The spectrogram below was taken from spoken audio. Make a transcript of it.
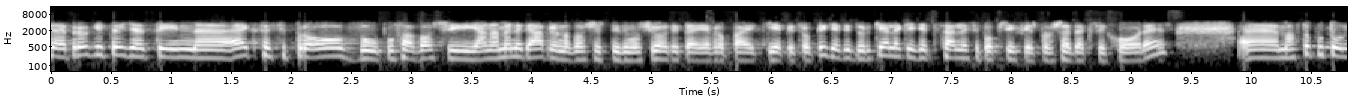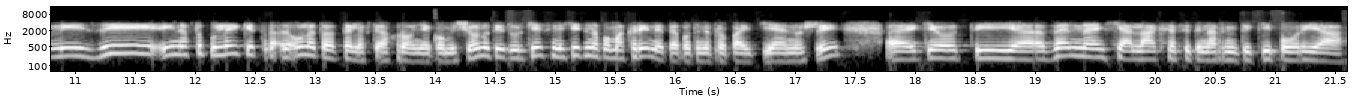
Ναι, πρόκειται για την ε, έκθεση προόδου που θα δώσει, αναμένεται αύριο να δώσει στη δημοσιότητα η Ευρωπαϊκή Επιτροπή για την Τουρκία αλλά και για τις άλλες υποψήφιες προς ένταξη χώρες. Ε, με αυτό που τονίζει είναι αυτό που λέει και όλα τα τελευταία χρόνια η Κομισιόν, ότι η Τουρκία συνεχίζει να απομακρύνεται από την Ευρωπαϊκή Ένωση ε, και ότι ε, δεν έχει αλλάξει αυτή την αρνητική πορεία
